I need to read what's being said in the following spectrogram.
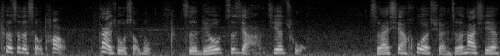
特制的手套，盖住手部，只留指甲接触紫外线，或选择那些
